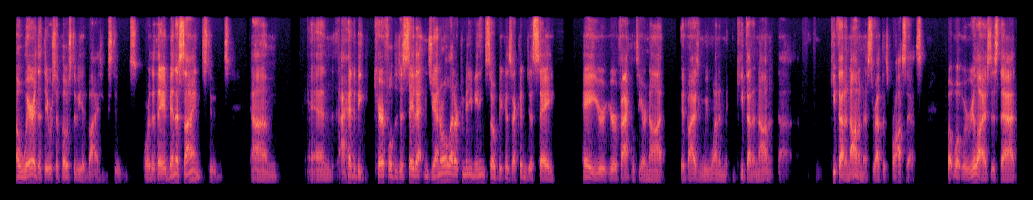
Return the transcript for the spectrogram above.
aware that they were supposed to be advising students or that they had been assigned students. Um, and I had to be careful to just say that in general at our committee meetings. So because I couldn't just say, hey, your, your faculty are not advising. We want to keep that anonymous, uh, keep that anonymous throughout this process. But what we realized is that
